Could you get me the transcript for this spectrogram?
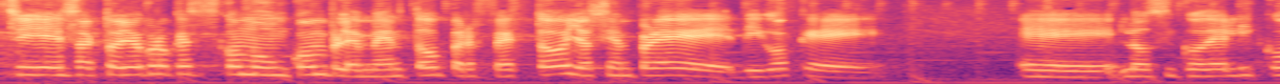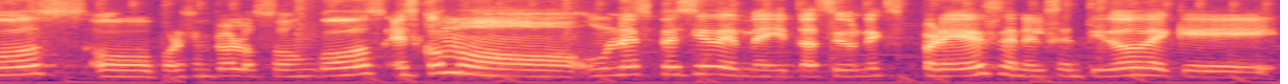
Sí, exacto. Yo creo que es como un complemento perfecto. Yo siempre digo que eh, los psicodélicos o, por ejemplo, los hongos es como una especie de meditación express en el sentido de que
